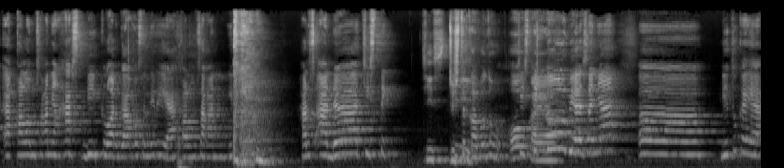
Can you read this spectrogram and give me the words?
eh, kalau misalkan yang khas di keluarga aku sendiri ya, kalau misalkan itu harus ada cheese stick. cheese Cheese stick apa tuh? Oh cheese stick kayak tuh biasanya eh dia tuh kayak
